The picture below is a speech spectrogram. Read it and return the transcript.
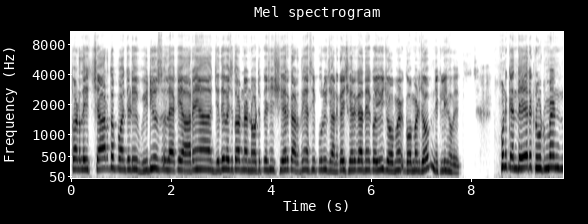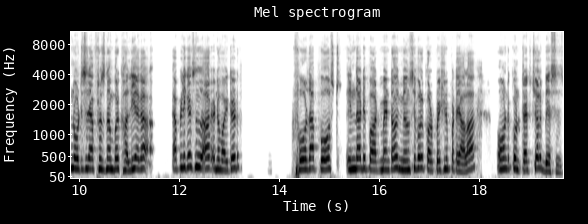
ਤੁਹਾਡੇ ਲਈ 4 ਤੋਂ 5 ਜਿਹੜੀ ਵੀਡੀਓਜ਼ ਲੈ ਕੇ ਆ ਰਹੇ ਹਾਂ, ਜਿਹਦੇ ਵਿੱਚ ਤੁਹਾਡੇ ਨਾਲ ਨੋਟੀਫਿਕੇਸ਼ਨ ਸ਼ੇਅਰ ਕਰਦੇ ਹਾਂ, ਅਸੀਂ ਪੂਰੀ ਜਾਣਕਾਰੀ ਸ਼ੇਅਰ ਕਰਦੇ ਹਾਂ, ਕੋਈ ਵੀ ਜੋਬ ਗਵਰਨਮੈਂਟ ਜੋਬ ਨਿਕਲੀ ਹੋਵੇ। ਹੁਣ ਕਹਿੰਦੇ ਰਿਕਰੂਟਮੈਂਟ ਨੋਟਿਸ ਰੈਫਰੈਂਸ ਨੰਬਰ ਖਾਲੀ ਹੈਗਾ। Applications are invited for the post in the department of municipal corporation Patiala on contractual basis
